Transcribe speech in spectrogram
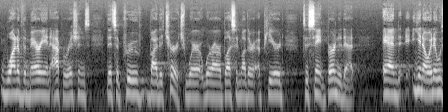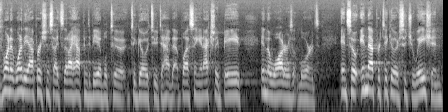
one of the Marian apparitions that's approved by the church, where, where our Blessed Mother appeared to Saint Bernadette. And, you know, and it was one of, one of the apparition sites that I happened to be able to, to go to to have that blessing and actually bathe in the waters at Lourdes. And so, in that particular situation,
